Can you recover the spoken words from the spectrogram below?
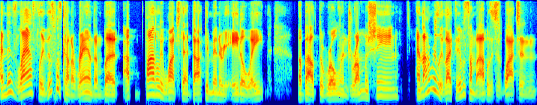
And then lastly, this was kind of random, but I finally watched that documentary 808 about the Roland drum machine. And I really liked it. It was something I was just watching.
